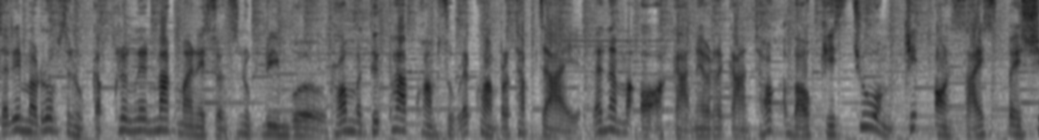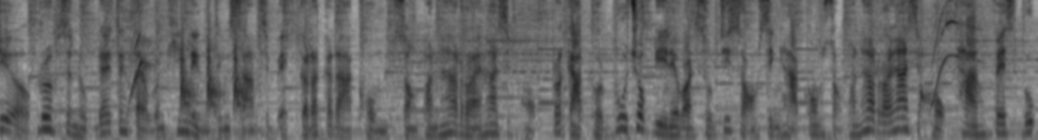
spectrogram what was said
จะได้มาร่วมสนุกกับเครื่องเล่นมากมายในสวนสนุก Dream World พร้อมบันทึกภาพความสุขและความประทับใจ และนำมาออกอากาศในรายการ Talk About Kids ช่วง Kid On Site Special ร่วมสนุกได้ตั้งแต่วันที่1ถึง31 กรกฎาคม 2556 ประกาศผลผู้โชคดีในวันศุกร์ที่ 2 สิงหาคม 2556 ทาง Facebook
